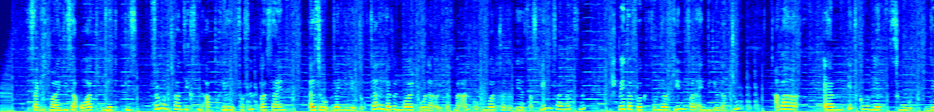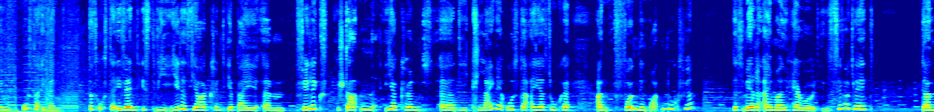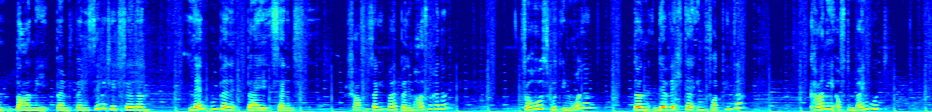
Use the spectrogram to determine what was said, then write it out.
sag ich mal, dieser Ort wird bis 25. April verfügbar sein. Also wenn ihr jetzt auch Pferde leveln wollt oder euch das mal angucken wollt, solltet ihr das auf jeden Fall nutzen. Später folgt von mir auf jeden Fall ein Video dazu. Aber ähm, jetzt kommen wir zu dem Osterevent. Das Osterevent ist wie jedes Jahr, könnt ihr bei ähm, Felix starten. Ihr könnt äh, die kleine Ostereiersuche an folgenden Orten durchführen. Das wäre einmal Harold in Silverglade, dann Barney beim, bei den Silverglade-Feldern, Landon bei, bei seinen Schafen, sag ich mal, bei dem Hasenrennen, Frau Rosewood im Moorland, dann der Wächter in Fort Pinter, Carney auf dem Weingut,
